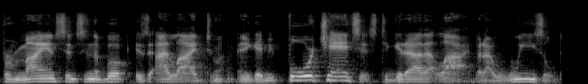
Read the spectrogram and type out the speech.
for my instance in the book is I lied to him and he gave me four chances to get out of that lie, but I weaseled.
